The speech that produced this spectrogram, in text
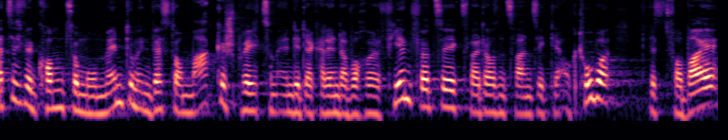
Herzlich willkommen zum Momentum Investor Marktgespräch zum Ende der Kalenderwoche 44 2020. Der Oktober ist vorbei.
